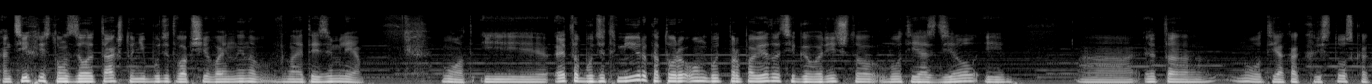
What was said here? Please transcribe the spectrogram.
Антихрист, он сделает так, что не будет вообще войны на, на этой земле. Вот. И это будет мир, который он будет проповедовать и говорить, что вот я сделал, и а, это, ну вот я как Христос, как,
